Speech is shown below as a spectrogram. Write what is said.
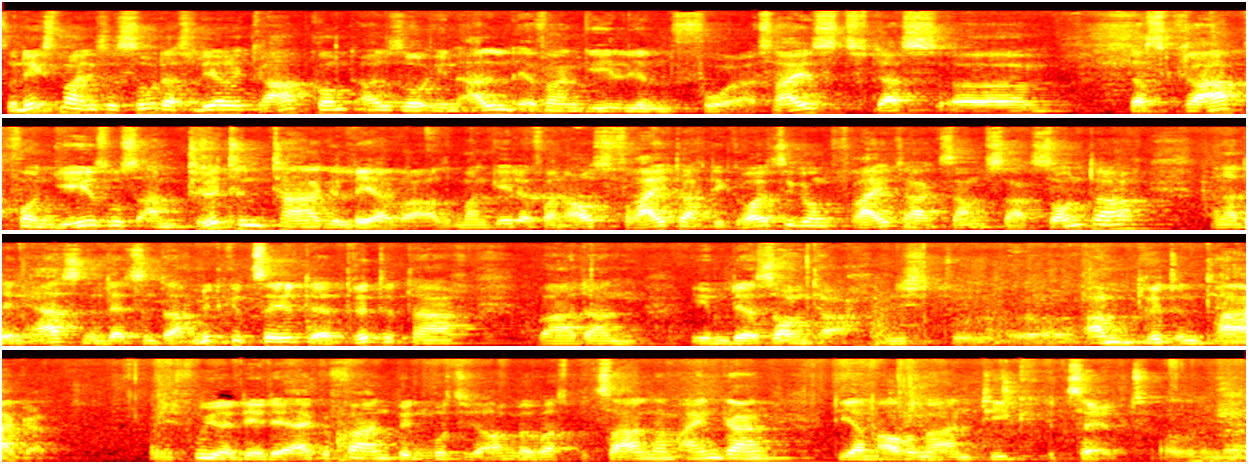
Zunächst mal ist es so, das leere Grab kommt also in allen Evangelien vor. Das heißt, dass äh, das Grab von Jesus am dritten Tage leer war. Also man geht davon aus, Freitag die Kreuzigung, Freitag, Samstag, Sonntag. Man hat den ersten und letzten Tag mitgezählt. Der dritte Tag war dann eben der Sonntag, nicht äh, am dritten Tage. Wenn ich früher in der DDR gefahren bin, musste ich auch immer was bezahlen am Eingang. Die haben auch immer antik gezählt, also immer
